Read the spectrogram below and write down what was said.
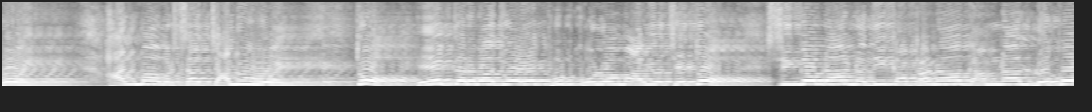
હોય, હાલમાં વરસાદ ચાલુ હોય, તો એક દરવાજો એક ફૂટ ખોલવામાં આવ્યો છે તો સિંગવડા નદી કાંઠાના ગામના લોકો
